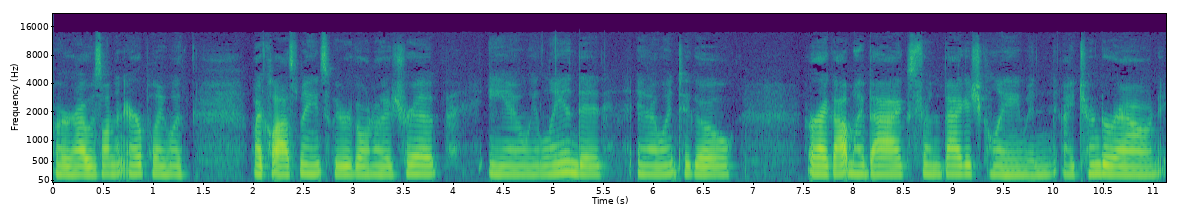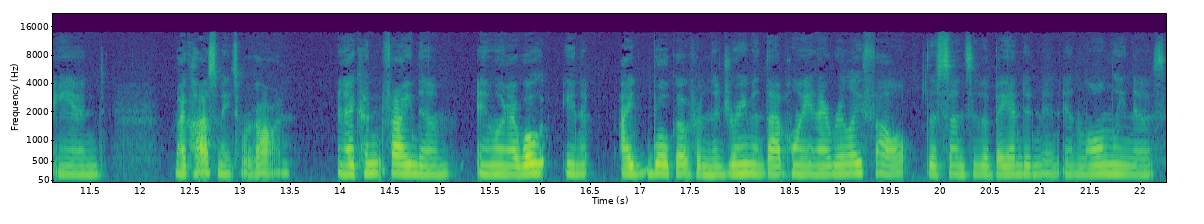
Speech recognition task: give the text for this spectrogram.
or I was on an airplane with my classmates. We were going on a trip and we landed, and I went to go or I got my bags from the baggage claim and I turned around and my classmates were gone and I couldn't find them. And when I woke, you I woke up from the dream at that point and I really felt the sense of abandonment and loneliness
